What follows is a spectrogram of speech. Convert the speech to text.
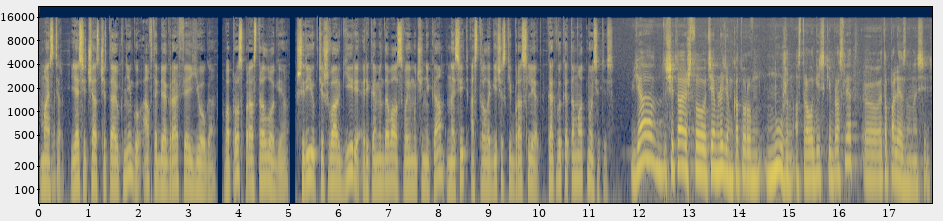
Мастер, я сейчас читаю книгу «Автобиография йога». Вопрос про астрологию. Шри Юктишвар Гири рекомендовал своим ученикам носить астрологический браслет. Как вы к этому относитесь? Я считаю, что тем людям, которым нужен астрологический браслет, э, это полезно носить.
